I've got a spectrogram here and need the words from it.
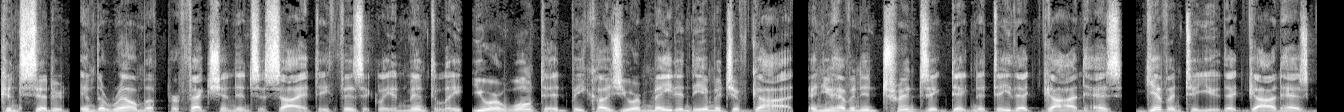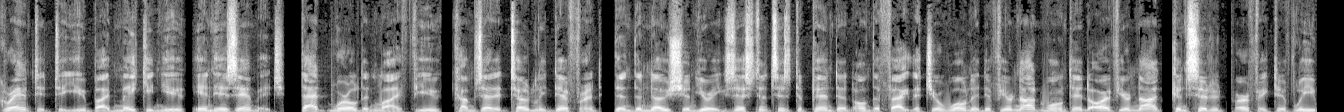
considered in the realm of perfection in society, physically and mentally. You are wanted because you are made in the image of God, and you have an intrinsic dignity that God has given to you, that God has granted to you by making you in His image. That world and life view comes at it totally different than the notion your existence is dependent on the fact that you're wanted. If you're not wanted, or if you're not considered perfect, if we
